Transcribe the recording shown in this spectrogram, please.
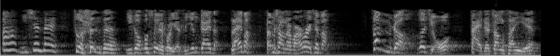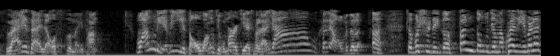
啊！你现在这身份，你这个岁数也是应该的。来吧，咱们上那玩玩去吧。”这么着，喝酒带着张三爷来在了四美堂。往里边一走，王九妹接出来呀，可了不得了啊！这不是这个三东家吗？快里边来，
